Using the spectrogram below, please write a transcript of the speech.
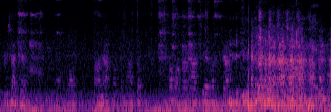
itu saja. Tanya macam-macam. Pak Wakil Kasih apa enggak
